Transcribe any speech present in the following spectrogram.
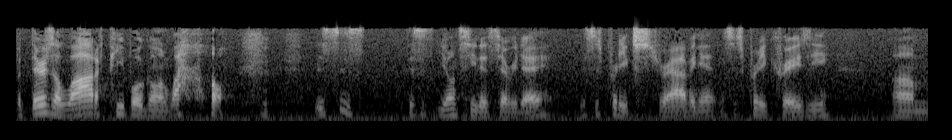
but there's a lot of people going, wow, this is, this is, you don't see this every day. This is pretty extravagant. This is pretty crazy. Um,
